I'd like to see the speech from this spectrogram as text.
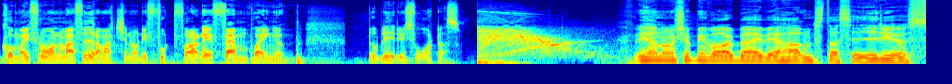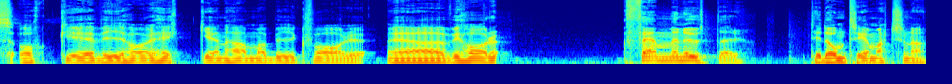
komma ifrån de här fyra matcherna och det fortfarande är fem poäng upp, då blir det ju svårt alltså. Vi har Norrköping-Varberg, vi har Halmstad-Sirius och eh, vi har Häcken-Hammarby kvar. Eh, vi har fem minuter till de tre matcherna.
